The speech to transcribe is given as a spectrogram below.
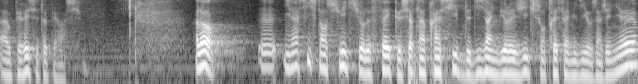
à, opérer cette opération. Alors, il insiste ensuite sur le fait que certains principes de design biologique sont très familiers aux ingénieurs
